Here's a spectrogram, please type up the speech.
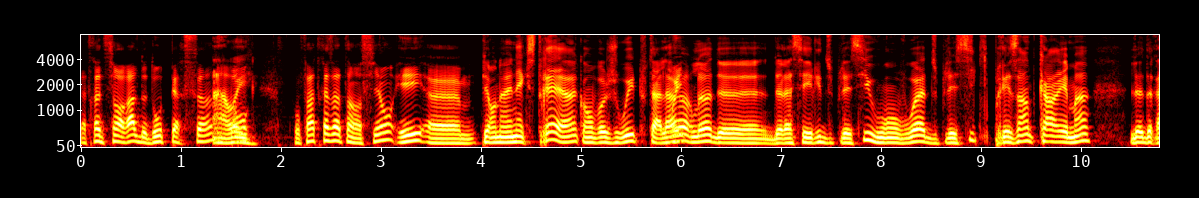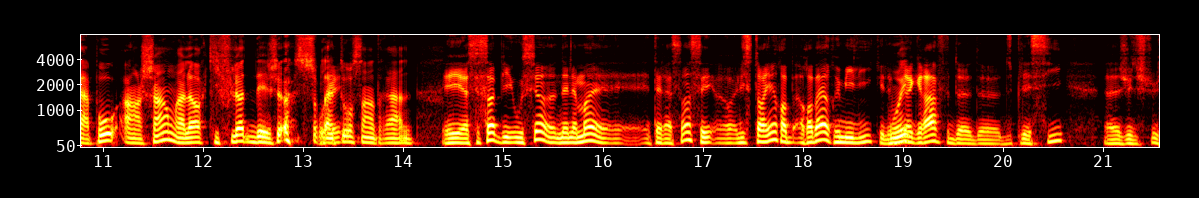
la tradition orale de d'autres personnes. Ah oui. Donc, il faut faire très attention. Et euh, Puis on a un extrait hein, qu'on va jouer tout à l'heure là, de, de la série Duplessis où on voit Duplessis qui présente carrément le drapeau en chambre alors qu'il flotte déjà sur la tour centrale. Et euh, c'est ça. Puis aussi, un élément euh, intéressant, c'est euh, l'historien Rob- Robert Rumilly, qui est le Oui. biographe de, de Duplessis. Je suis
